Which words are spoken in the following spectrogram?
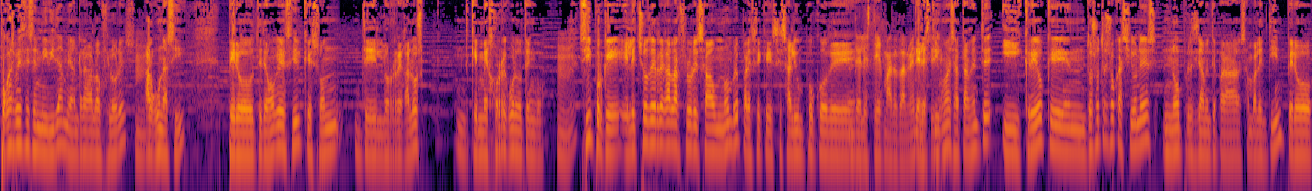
pocas veces en mi vida me han regalado flores, Mm. algunas sí, pero te tengo que decir que son de los regalos que mejor recuerdo tengo. Mm. Sí, porque el hecho de regalar flores a un hombre parece que se sale un poco de, Del estigma totalmente. del sí, estigma, exactamente, y creo que en dos o tres ocasiones, no precisamente para San Valentín, pero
